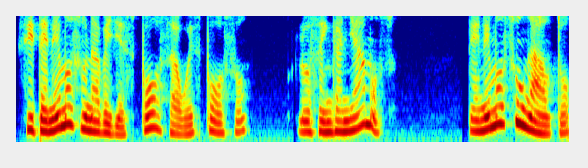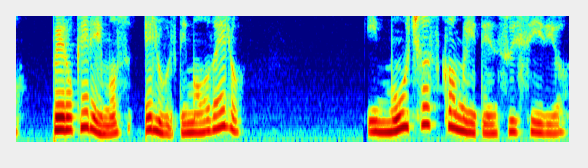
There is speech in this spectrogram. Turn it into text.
Si tenemos una bella esposa o esposo, los engañamos. Tenemos un auto, pero queremos el último modelo. Y muchos cometen suicidio,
